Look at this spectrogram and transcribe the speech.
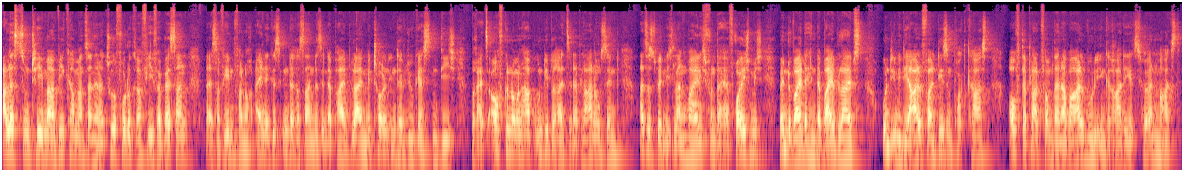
Alles zum Thema, wie kann man seine Naturfotografie verbessern. Da ist auf jeden Fall noch einiges Interessantes in der Pipeline mit tollen Interviewgästen, die ich bereits aufgenommen habe und die bereits in der Planung sind. Also es wird nicht langweilig, von daher freue ich mich, wenn du weiterhin dabei bleibst und im Idealfall diesen Podcast auf der Plattform deiner Wahl, wo du ihn gerade jetzt hören magst,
